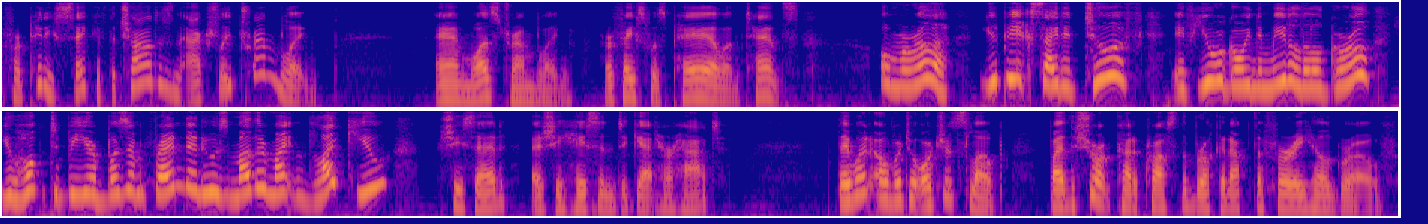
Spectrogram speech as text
For pity's sake, if the child isn't actually trembling. Anne was trembling. Her face was pale and tense. Oh, Marilla, you'd be excited too if if you were going to meet a little girl you hoped to be your bosom friend and whose mother mightn't like you, she said as she hastened to get her hat. They went over to Orchard Slope by the short cut across the brook and up the Firry Hill Grove.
